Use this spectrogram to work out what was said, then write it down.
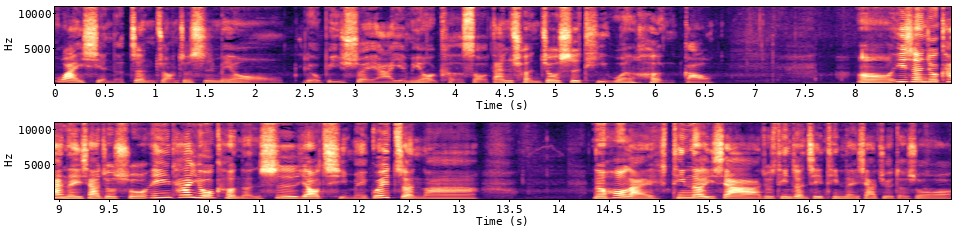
外显的症状，就是没有流鼻水啊，也没有咳嗽，单纯就是体温很高。嗯，医生就看了一下，就说：“诶，他有可能是要起玫瑰疹啊。”那后来听了一下，就是听诊器听了一下，觉得说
